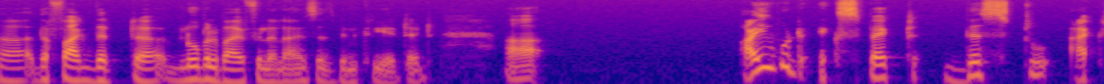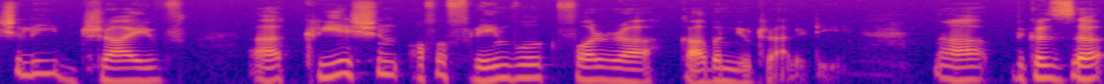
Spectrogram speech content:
uh, the fact that Global Biofuel Alliance has been created. I would expect this to actually drive uh, creation of a framework for uh, carbon neutrality. Uh, because uh,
